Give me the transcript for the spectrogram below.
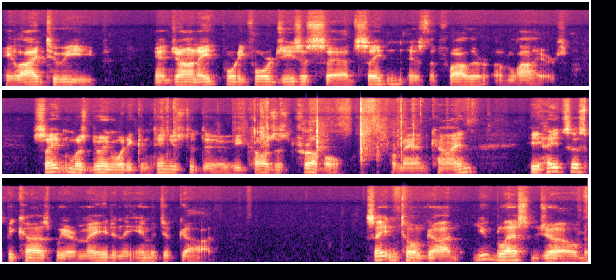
He lied to Eve. In John 8:44 Jesus said, Satan is the father of liars. Satan was doing what he continues to do. He causes trouble for mankind he hates us because we are made in the image of God. Satan told God, You blessed Job.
